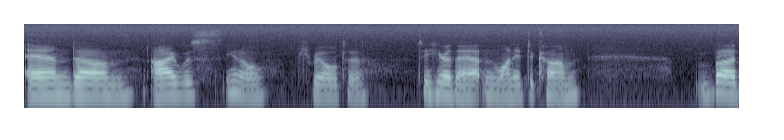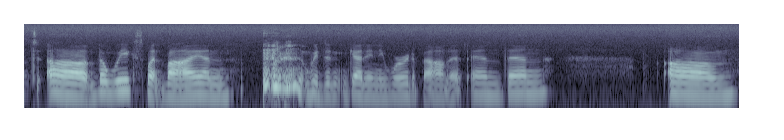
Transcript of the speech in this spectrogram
And um, I was, you know, thrilled to, to hear that and wanted to come. But uh, the weeks went by and we didn't get any word about it. And then um,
